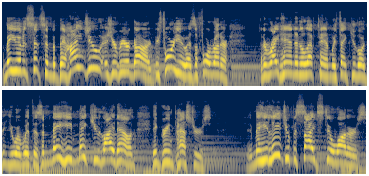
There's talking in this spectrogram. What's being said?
May you even sense Him behind you as your rear guard, before you as a forerunner, and a right hand and a left hand. We thank you, Lord, that you are with us. And may He make you lie down in green pastures. And may He lead you beside still waters.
